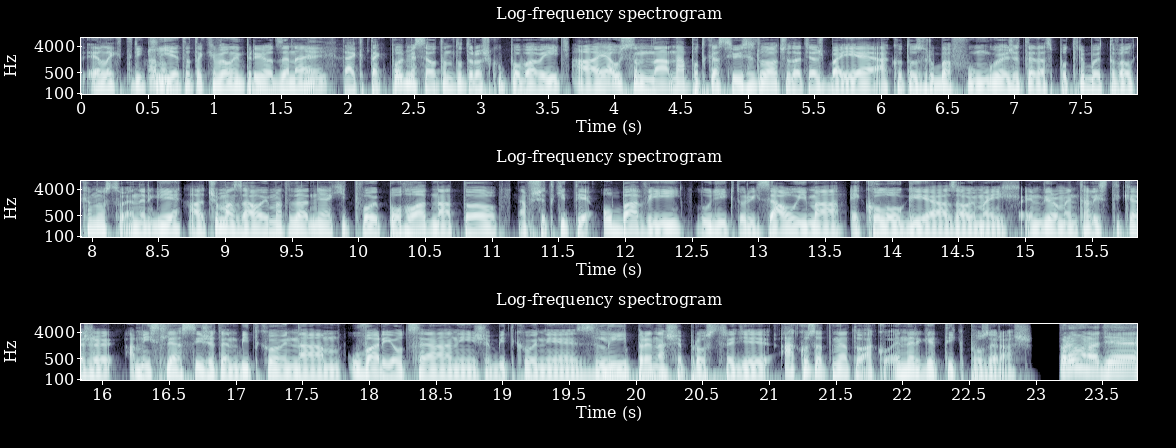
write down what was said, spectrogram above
elektriky ano. je to také veľmi prirodzené. Tak, tak poďme sa o tomto trošku pobaviť. A ja už som na, na podcaste vysvetloval, čo tá ťažba je, ako to zhruba funguje, že teda spotrebuje to veľké množstvo energie. Ale čo ma zaujíma, teda nejaký tvoj pohľad na to, na všetky tie obavy ľudí, ktorých zaujíma ekológia, zaujíma ich environmentalistika, že a myslia si, že ten Bitcoin nám uvarí oceány, že Bitcoin je zlý pre naše prostredie. Ako sa ty na to ako energetik pozeráš? Prvom rade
